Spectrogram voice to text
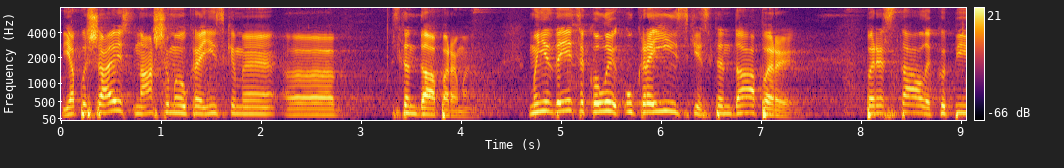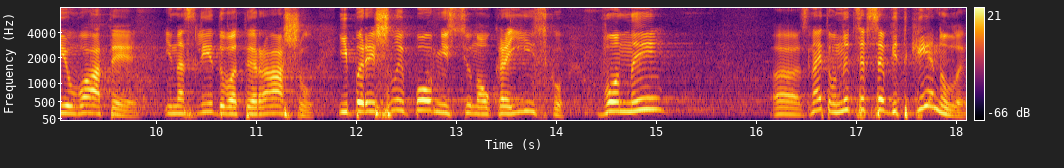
Я пишаюсь нашими українськими е, стендаперами. Мені здається, коли українські стендапери перестали копіювати і наслідувати рашу і перейшли повністю на українську, вони, е, знаєте, вони це все відкинули.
